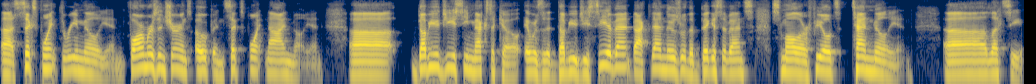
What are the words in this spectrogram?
Uh, 6.3 million. Farmers Insurance Open, 6.9 million. Uh, WGC Mexico. It was a WGC event back then. Those were the biggest events, smaller fields, 10 million. Uh, let's see.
